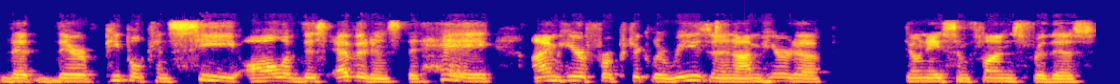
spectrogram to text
that there people can see all of this evidence that hey i'm here for a particular reason. I'm here to donate some funds for this.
